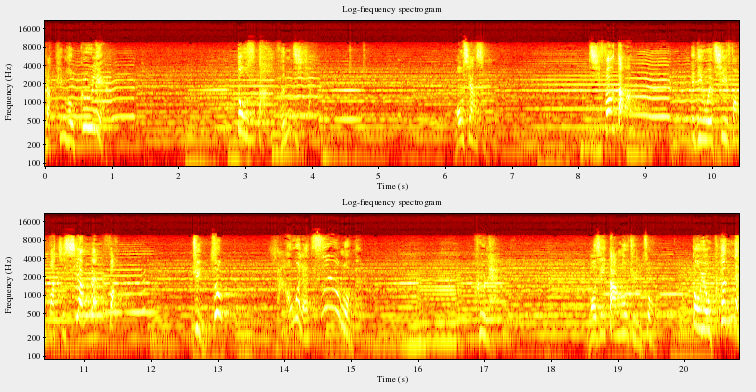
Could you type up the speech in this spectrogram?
药品和狗粮都是大问题呀！我相信地方党一定会千方百计想办法，群众也会来支援我们。看来目前党和群众都有困难，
